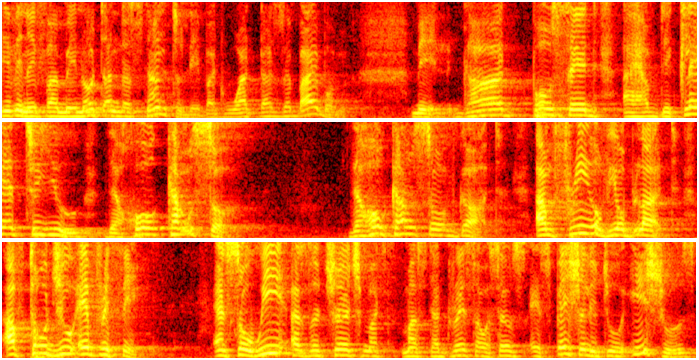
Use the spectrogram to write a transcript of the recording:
Even if I may not understand today, but what does the Bible mean? God, Paul said, I have declared to you the whole counsel, the whole counsel of God. I'm free of your blood. I've told you everything. And so we as a church must, must address ourselves, especially to issues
